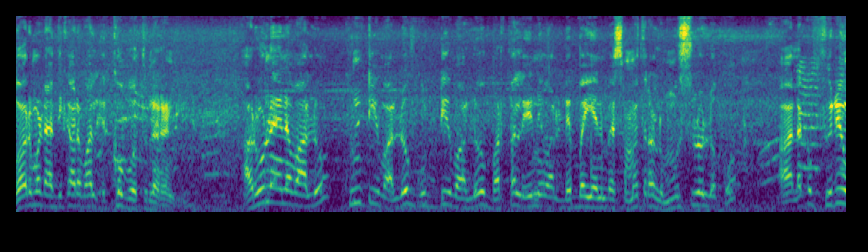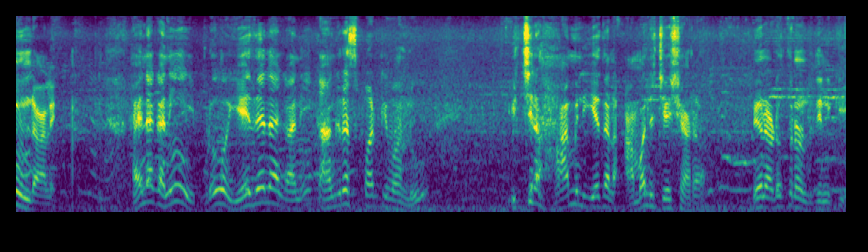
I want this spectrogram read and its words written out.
గవర్నమెంట్ అధికారులు వాళ్ళు ఎక్కువ పోతున్నారండి. అరుణైన వాళ్ళు కుంటి వాళ్ళు గుడ్డి వాళ్ళు భర్త లేని వాళ్ళు డెబ్బై ఎనభై సంవత్సరాలు ముసలోళ్ళకు వాళ్ళకు ఫ్రీ ఉండాలి. అయినా కానీ ఇప్పుడు ఏదైనా కానీ కాంగ్రెస్ పార్టీ వాళ్ళు ఇచ్చిన హామీలు ఏదైనా అమలు చేశారా? నేను అడుగుతున్నాను దీనికి.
